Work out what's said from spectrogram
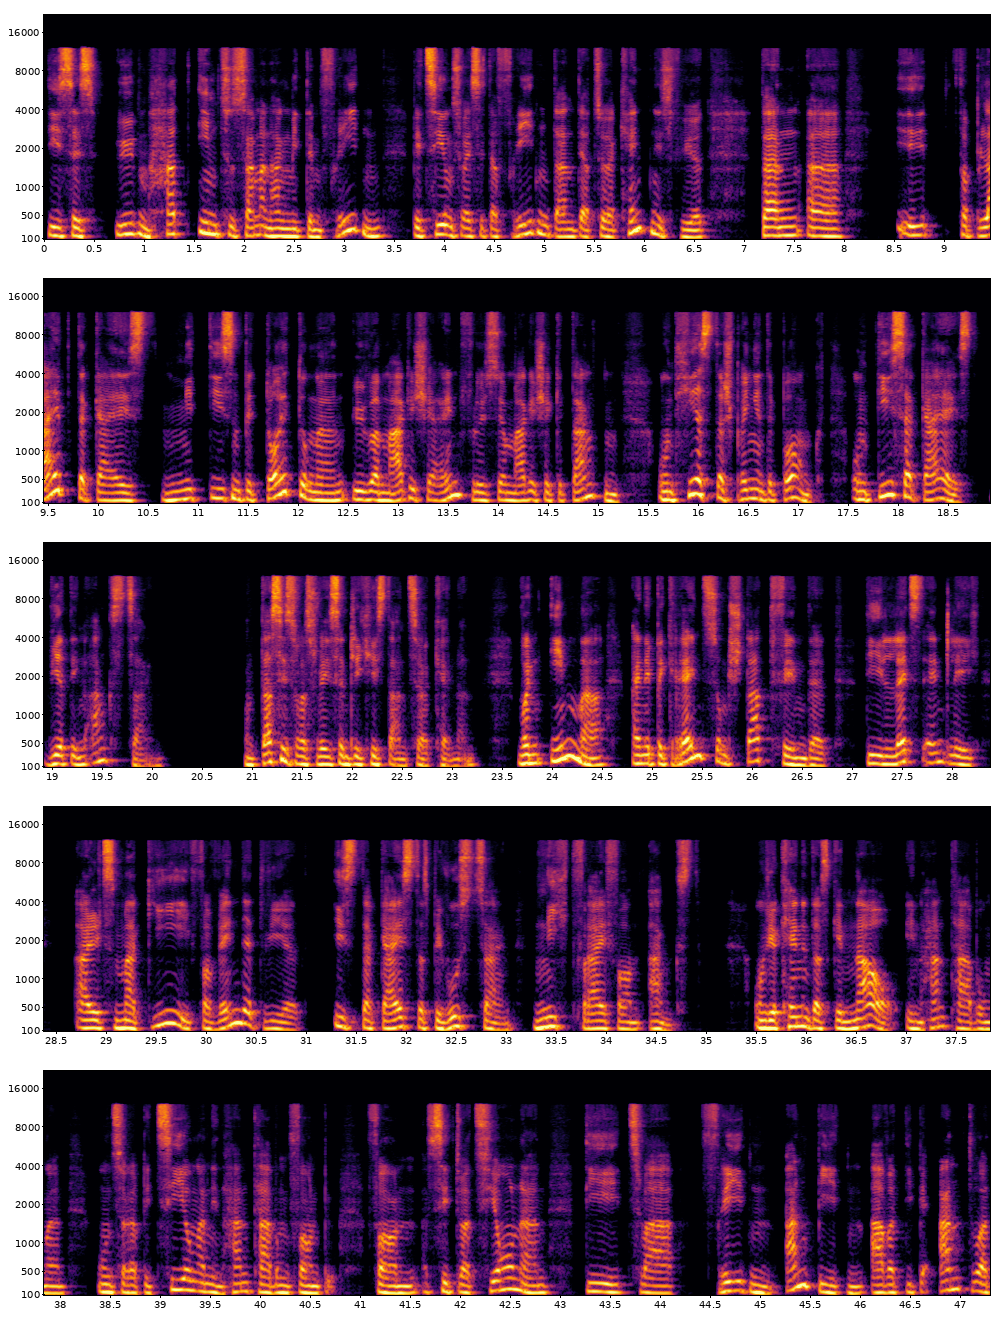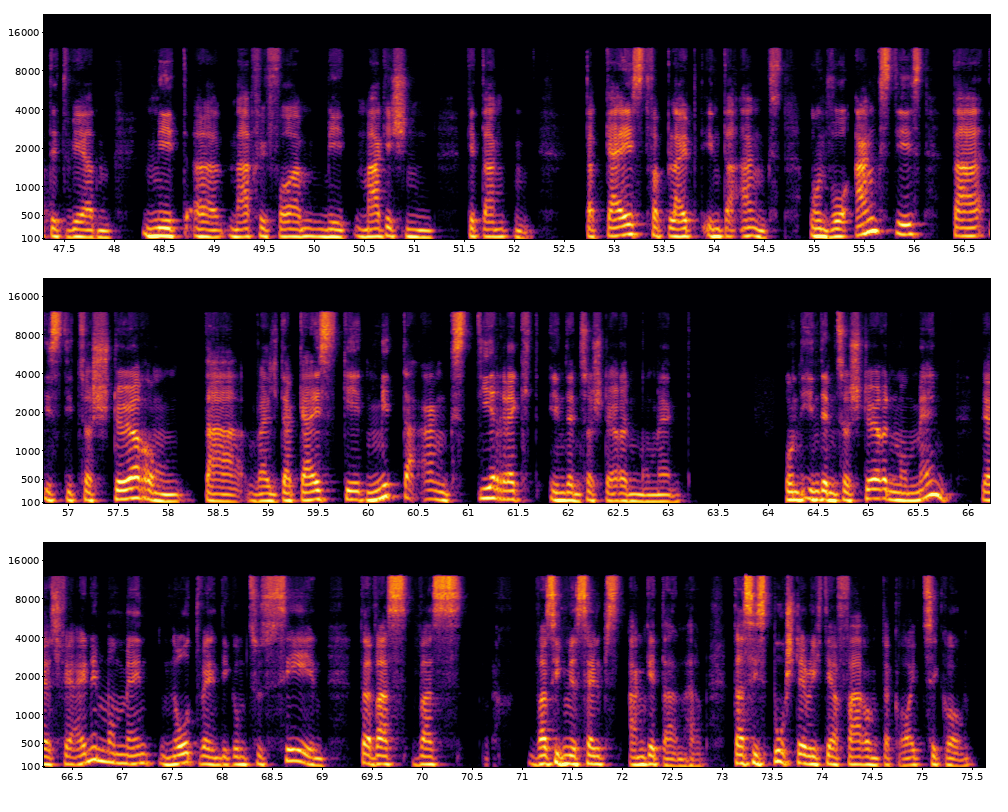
dieses Üben hat im Zusammenhang mit dem Frieden, beziehungsweise der Frieden dann, der zur Erkenntnis führt, dann äh, verbleibt der Geist mit diesen Bedeutungen über magische Einflüsse und magische Gedanken. Und hier ist der springende Punkt. Und dieser Geist wird in Angst sein. Und das ist, was wesentlich ist anzuerkennen. Wann immer eine Begrenzung stattfindet, die letztendlich als Magie verwendet wird, ist der Geist, das Bewusstsein nicht frei von Angst. Und wir kennen das genau in Handhabungen unserer Beziehungen, in Handhabung von, von Situationen, die zwar Frieden anbieten, aber die beantwortet werden mit äh, nach wie vor mit magischen Gedanken. Der Geist verbleibt in der Angst. Und wo Angst ist, da ist die Zerstörung da, weil der Geist geht mit der Angst direkt in den zerstörenden Moment. Und in dem zerstörenden Moment, der ist für einen Moment notwendig, um zu sehen, da was, was, was ich mir selbst angetan habe. Das ist buchstäblich die Erfahrung der Kreuzigung.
